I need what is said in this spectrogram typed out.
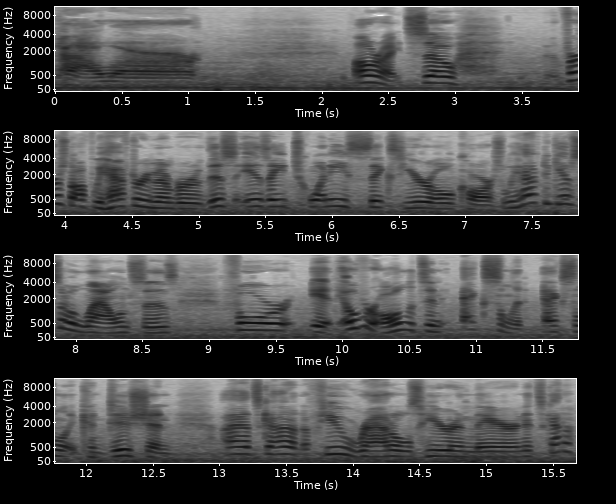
Power. All right, so first off, we have to remember this is a 26 year old car, so we have to give some allowances for it. Overall, it's in excellent, excellent condition. Uh, it's got a few rattles here and there, and it's got a,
